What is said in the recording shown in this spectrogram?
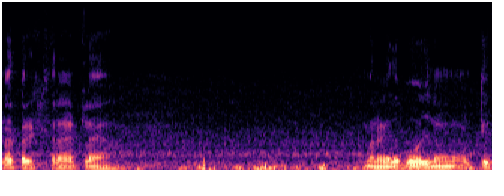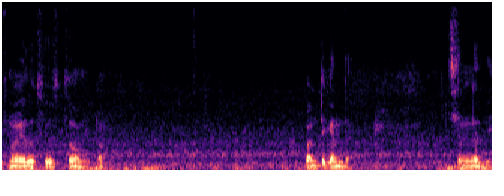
మరి పరిష్కారం ఎట్లా? మనం ఏదో భోజనం టిఫిన్ ఏదో చేస్తూ ఉంటాం. పంట కింద చిన్నది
